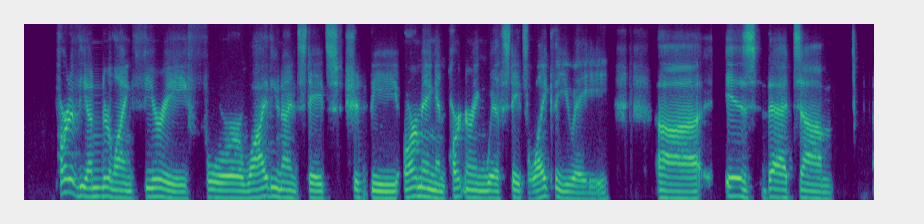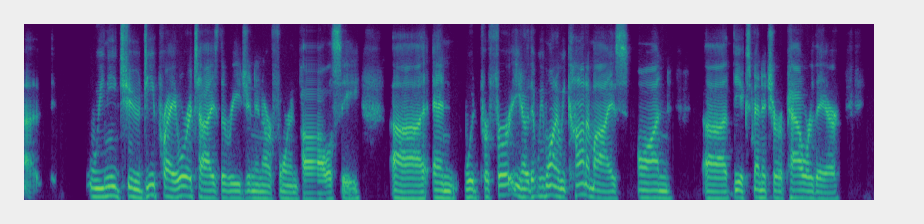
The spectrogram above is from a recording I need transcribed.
part of the underlying theory for why the United States should be arming and partnering with states like the UAE uh, is that um, uh, we need to deprioritize the region in our foreign policy uh, and would prefer, you know, that we want to economize on uh, the expenditure of power there,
